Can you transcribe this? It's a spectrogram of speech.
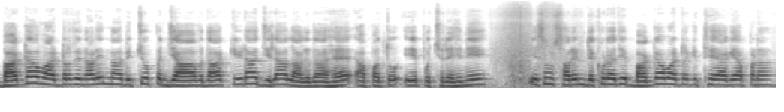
ਬਾਗਾ ਬਾਰਡਰ ਦੇ ਨਾਲ ਇਹਨਾਂ ਵਿੱਚੋਂ ਪੰਜਾਬ ਦਾ ਕਿਹੜਾ ਜ਼ਿਲ੍ਹਾ ਲੱਗਦਾ ਹੈ? ਆਪਾਂ ਤੋਂ ਇਹ ਪੁੱਛ ਰਹੇ ਨੇ। ਇਸ ਨੂੰ ਸਾਰੇ ਨੂੰ ਦੇਖੋ ਰਾਜੇ ਬਾਗਾ ਬਾਰਡਰ ਕਿੱਥੇ ਆ ਗਿਆ ਆਪਣਾ?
